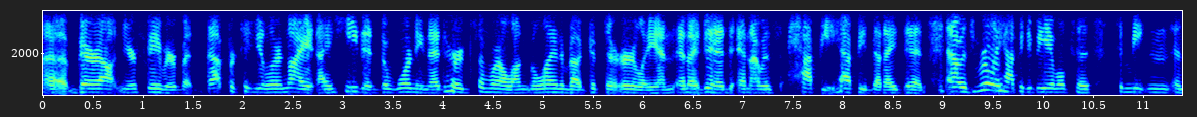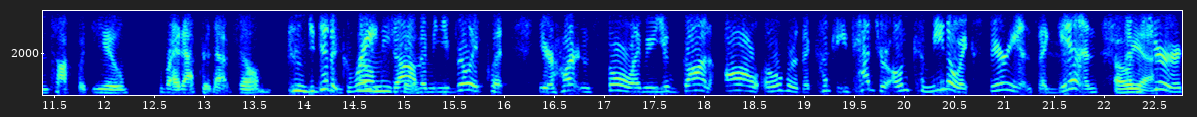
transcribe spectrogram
uh, bear out in your favor. But that particular night, I heeded the warning I'd heard somewhere along the line about get there early, and and I did, and I was happy, happy that I did, and I was really happy to be able to to meet and, and talk with you right after that film. you did a oh, great oh, job. Too. I mean, you really put your heart and soul. I mean, you've gone all over the country. You've had your own Camino experience again. Oh I'm yeah. sure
